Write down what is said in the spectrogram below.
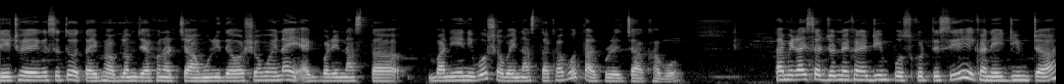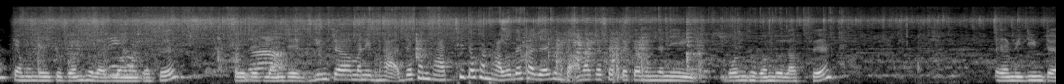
লেট হয়ে গেছে তো, তাই ভাবলাম যে এখন আর চা মুড়ি দেওয়ার সময় নাই, একবারে নাস্তা বানিয়ে নিব, সবাই নাস্তা খাব, তারপরে চা খাব। তা আমি রাইসার জন্য এখানে ডিম পোস্ট করতেছি। এখানে এই ডিমটা কেমন একটু গন্ধ লাগল আমার কাছে। তো দেখলাম যে ডিমটা মানে যখন ভাজছি তখন ভালো দেখা যায়, কিন্তু আমার কাছে একটা কেমন জানি গন্ধ গন্ধ লাগছে। তাই আমি ডিমটা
